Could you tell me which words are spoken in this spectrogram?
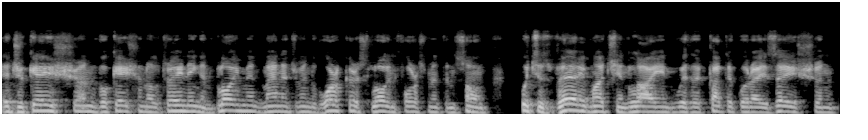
education, vocational training, employment, management, workers, law enforcement, and so on, which is very much in line with the categorization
